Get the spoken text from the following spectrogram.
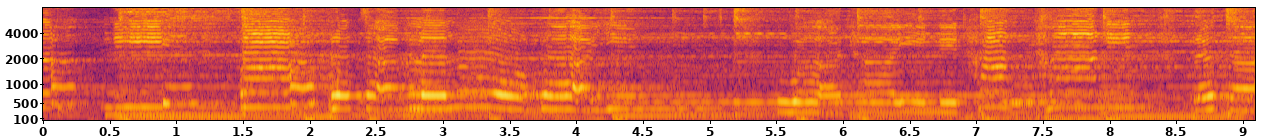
ลักษณ์นี้ฟ้าประจักษ์และโลกได้ยิน ว่าไทยในทั้งทานินพระเจ้า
